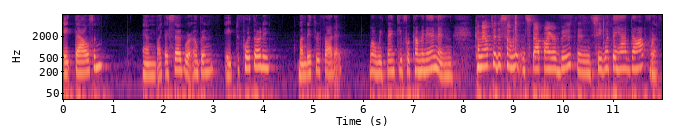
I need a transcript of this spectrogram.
8000. And like I said, we're open 8 to 4:30 Monday through Friday. Well, we thank you for coming in and come out to the summit and stop by our booth and see what they have to offer. Yes.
